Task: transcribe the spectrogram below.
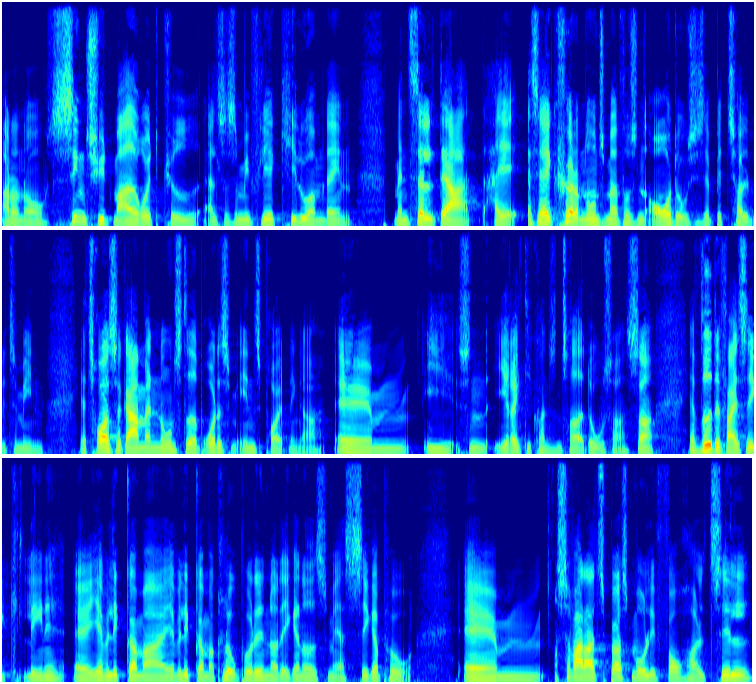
i don't know, sindssygt meget rødt kød, altså som i flere kilo om dagen. Men selv der har jeg, altså jeg har ikke hørt om nogen, som har fået sådan en overdosis af B12-vitamin. Jeg tror sågar, at man nogle steder bruger det som indsprøjtninger øhm, i, sådan, i rigtig koncentrerede doser. Så jeg ved det faktisk ikke, Lene. Øh, jeg, vil ikke gøre mig, jeg vil ikke gøre mig klog på det, når det ikke er noget, som jeg er sikker på. Øhm, så var der et spørgsmål i forhold til,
